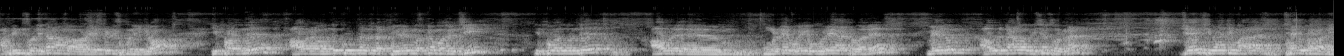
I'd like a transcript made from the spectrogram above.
அப்படின்னு சொல்லி தான் நம்ம அவரை இன்ட்ரடியூஸ் பண்ணிக்கிறோம். இப்போ வந்து அவரை வந்து கூப்பிட்டதுல பெருமிக்க மகிழ்ச்சி. இப்போது வந்து அவரு உங்கள்கிட்ட உரை உரையாற்றுவாரு. மேலும் அவருக்காக ஒரு விஷயம் சொல்றேன். ஜெய் சிவாஜி மகாராஜ் ஜெய் பவானி.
